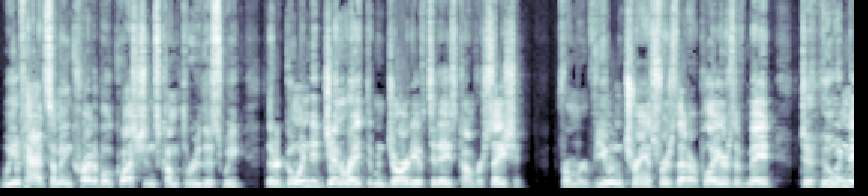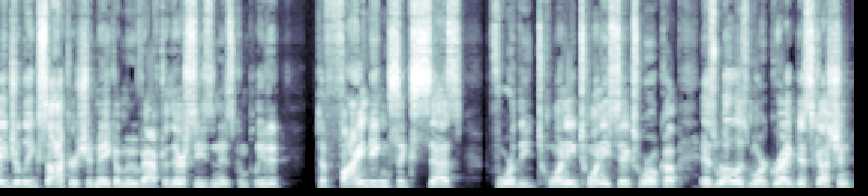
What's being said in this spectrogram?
we have had some incredible questions come through this week that are going to generate the majority of today's conversation. From reviewing transfers that our players have made to who in Major League Soccer should make a move after their season is completed, to finding success for the 2026 World Cup, as well as more Gregg discussion,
